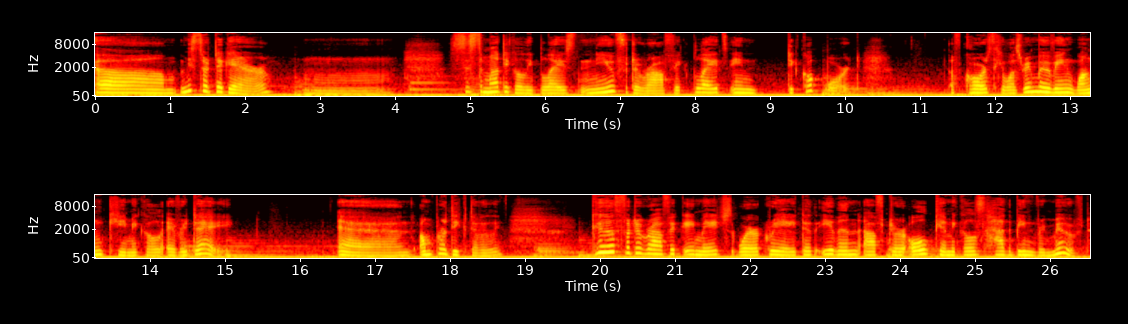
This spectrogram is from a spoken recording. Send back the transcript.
um, Mr. Daguerre um, systematically placed new photographic plates in the cupboard of course, he was removing one chemical every day. And unpredictably, good photographic images were created even after all chemicals had been removed.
